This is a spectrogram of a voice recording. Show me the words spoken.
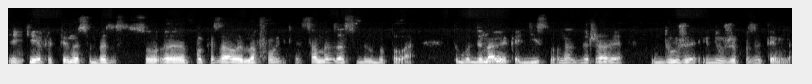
які ефективно себе е, показали на фронті, саме засобів БПЛА. Тому динаміка дійсно у нас в державі дуже і дуже позитивна.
